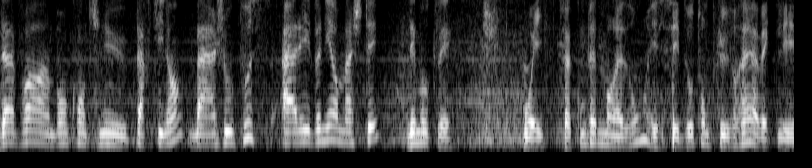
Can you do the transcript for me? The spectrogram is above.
d'avoir un bon contenu pertinent, ben, je vous pousse à aller venir m'acheter des mots-clés. Oui, tu as complètement raison, et c'est d'autant plus vrai avec les,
